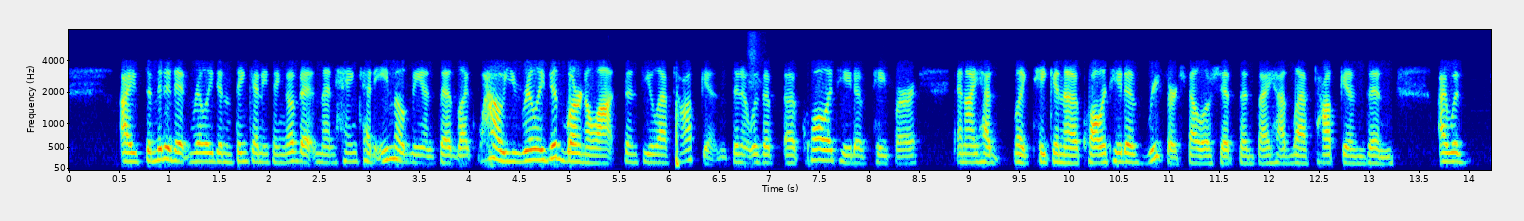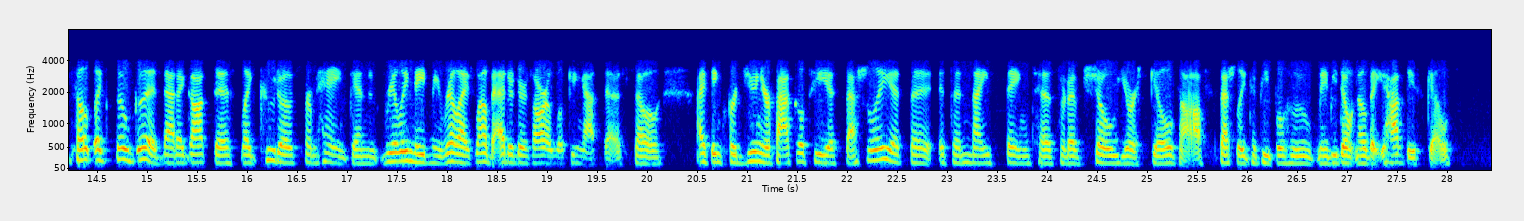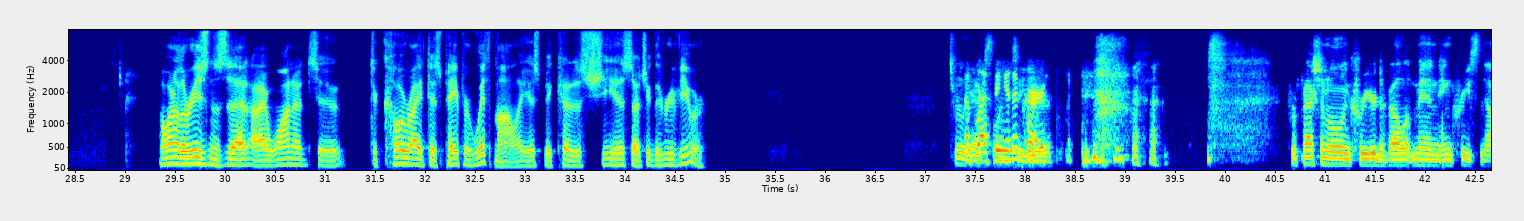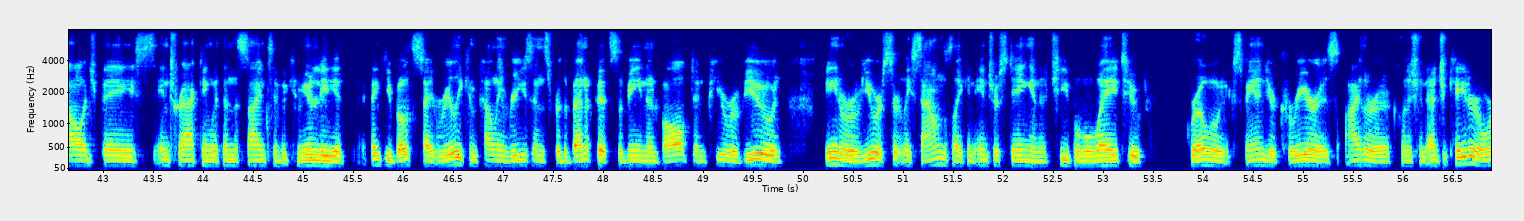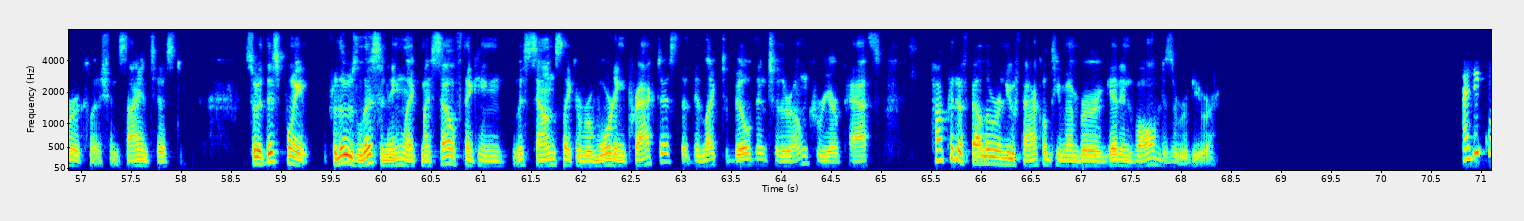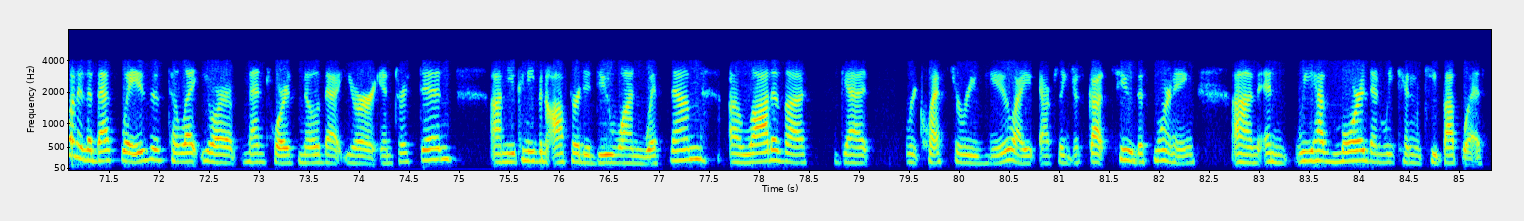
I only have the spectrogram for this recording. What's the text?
I submitted it and really didn't think anything of it. And then Hank had emailed me and said, like, wow, you really did learn a lot since you left Hopkins. And it was a, a qualitative paper. And I had like taken a qualitative research fellowship since I had left Hopkins. And I was felt like so good that I got this like kudos from Hank and really made me realize, wow, the editors are looking at this. So I think for junior faculty especially, it's a it's a nice thing to sort of show your skills off, especially to people who maybe don't know that you have these skills. One of the reasons that I wanted to to co-write this paper with Molly is because she is such a good reviewer. It's really a blessing and a curse. professional and career development, increased knowledge base, interacting within the scientific community. I think you both cite really compelling reasons for the benefits of being involved in peer review. And being a reviewer certainly sounds like an interesting and achievable way to grow and expand your career as either a clinician educator or a clinician scientist. So at this point, for those listening, like myself, thinking this sounds like a rewarding practice that they'd like to build into their own career paths, how could a fellow or new faculty member get involved as a reviewer? I think one of the best ways is to let your mentors know that you're interested. Um, you can even offer to do one with them. A lot of us get requests to review. I actually just got two this morning, um, and we have more than we can keep up with.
